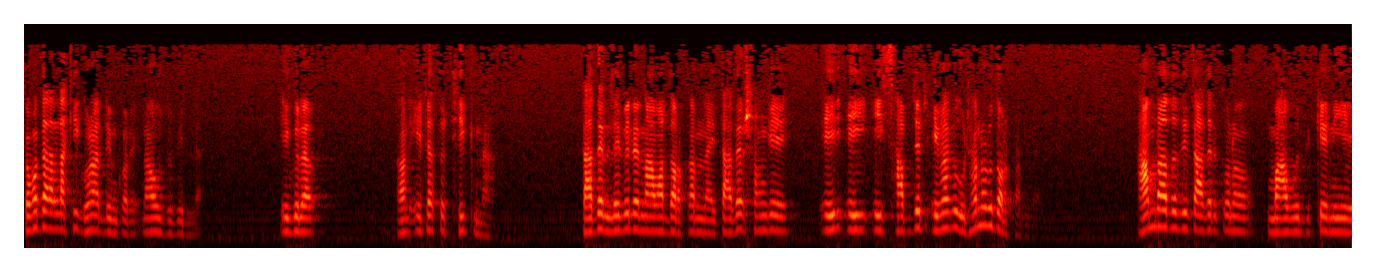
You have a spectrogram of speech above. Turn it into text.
তোমাদের আল্লাহ কি ঘোড়ার ডিম করে? নাউজুবিল্লা এগুলা, কারণ এটা তো ঠিক না। তাদের লেভেলে নামার দরকার নাই। তাদের সঙ্গে এই এই সাবজেক্ট এভাবে উঠানোর দরকার নেই। আমরা যদি তাদের কোনো মাহবুদকে নিয়ে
